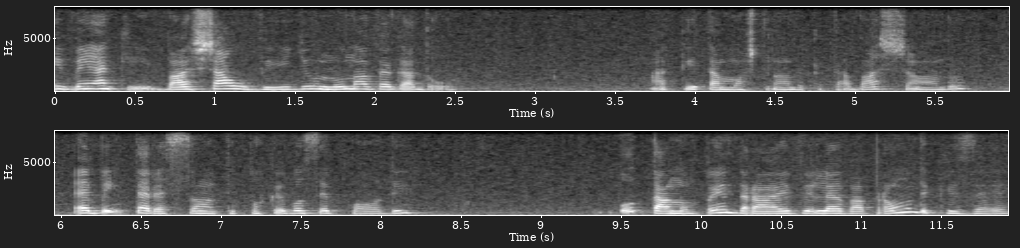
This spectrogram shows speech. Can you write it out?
e vem aqui, baixar o vídeo no navegador. Aqui está mostrando que está baixando. É bem interessante porque você pode botar no pendrive, levar para onde quiser,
